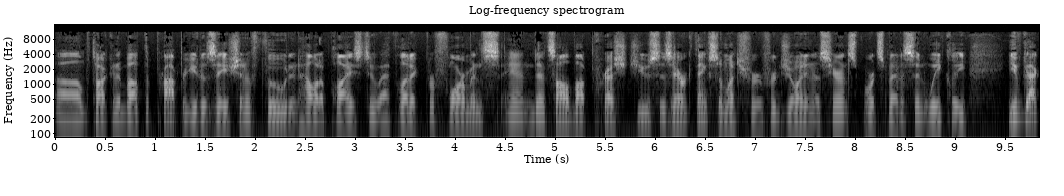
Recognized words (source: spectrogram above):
Um, talking about the proper utilization of food and how it applies to athletic performance. And it's all about pressed juices. Eric, thanks so much for, for joining us here on Sports Medicine Weekly. You've got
